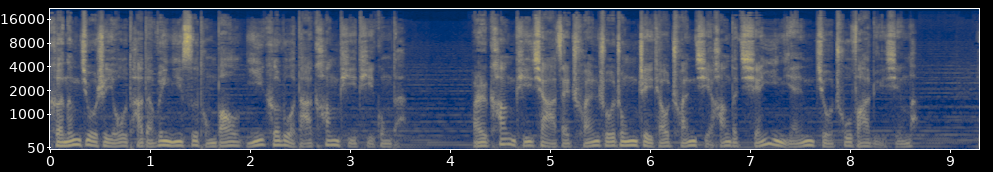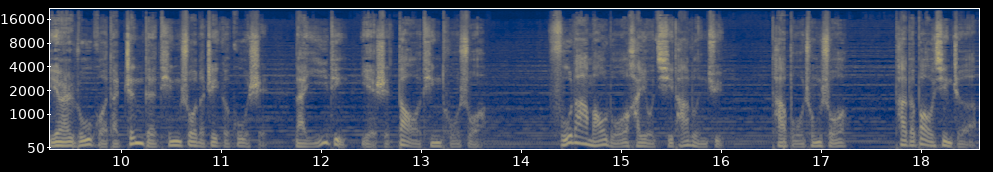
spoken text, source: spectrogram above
可能就是由他的威尼斯同胞尼科洛达·康提提供的。而康提恰在传说中这条船起航的前一年就出发旅行了，因而如果他真的听说了这个故事，那一定也是道听途说。弗拉毛罗还有其他论据，他补充说。他的报信者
